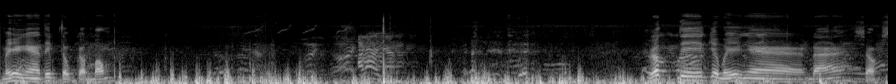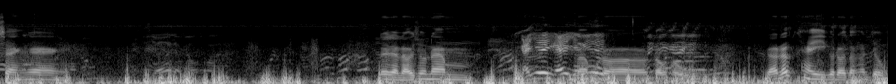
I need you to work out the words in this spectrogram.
Mỹ Nga tiếp tục cầm bóng. Rất tiếc cho Mỹ Nga đá sọt sang ngang đây là đội số 5 gãy đi gãy một cầu thủ đã rất hay của đội Tân Anh Trung.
